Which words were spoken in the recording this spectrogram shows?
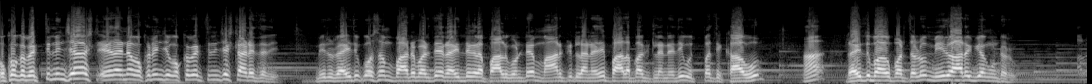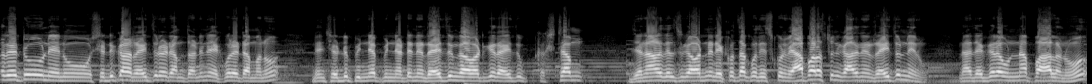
ఒక్కొక్క వ్యక్తి నుంచే ఏదైనా ఒక నుంచి ఒక వ్యక్తి నుంచే స్టార్ట్ అవుతుంది. మీరు రైతు కోసం పాటుపడితే రైతు దగ్గర పాల్గొంటే మార్కెట్లు అనేది పాల ప్యాకెట్లు అనేది ఉత్పత్తి కావు. రైతు బాగుపడతాడు మీరు ఆరోగ్యంగా ఉంటారు. పాల రేటు నేను షెడ్ కాడ రైతు రేటు అమ్ముతాను నేను ఎక్కువ రేటు అమ్మను. నేను షెడ్ పిన్నే పిన్ అంటే నేను రైతు కాబట్టి రైతు కష్టం జనాలు తెలుసు కాబట్టి నేను ఎక్కువ తక్కువ తీసుకుని వ్యాపారస్తుని కాదు నేను రైతుని నేను. నా దగ్గర ఉన్న పాలను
